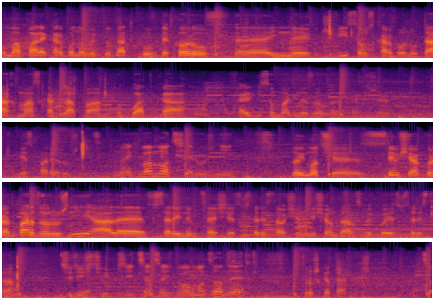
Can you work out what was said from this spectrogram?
bo ma parę karbonowych dodatków, dekorów, e, innych drzwi są z karbonu, dach, maska, klapa, okładka, felgi są magnezowe, także jest parę różnic. No i chyba moc się różni. No i moc się, z tym się akurat bardzo różni, ale w seryjnym CS jest 480, a w zwykłej jest 430. Czyli co, coś było modzone? Troszkę tak. Co,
